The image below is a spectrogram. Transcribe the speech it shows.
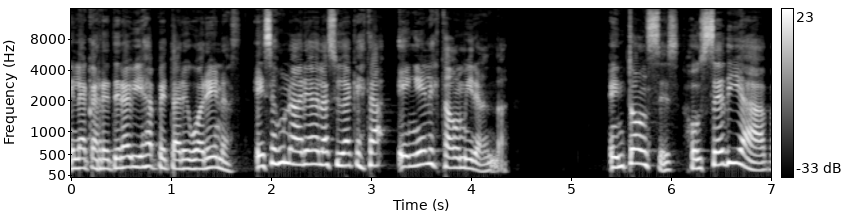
en la carretera vieja Petare Guarenas. Esa es un área de la ciudad que está en el estado Miranda. Entonces, José Diab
